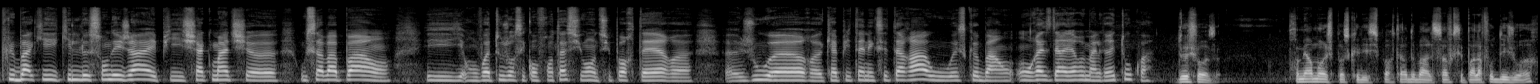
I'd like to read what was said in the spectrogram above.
plus bas qu'ils le sont déjà? Et puis, chaque match où ça va pas, on, voit toujours ces confrontations entre supporters, joueurs, capitaines, etc. Ou est-ce que bah, on, reste derrière eux malgré tout quoi? Deux choses. Premièrement, je pense que les supporters de Bâle savent que c'est pas la faute des joueurs,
